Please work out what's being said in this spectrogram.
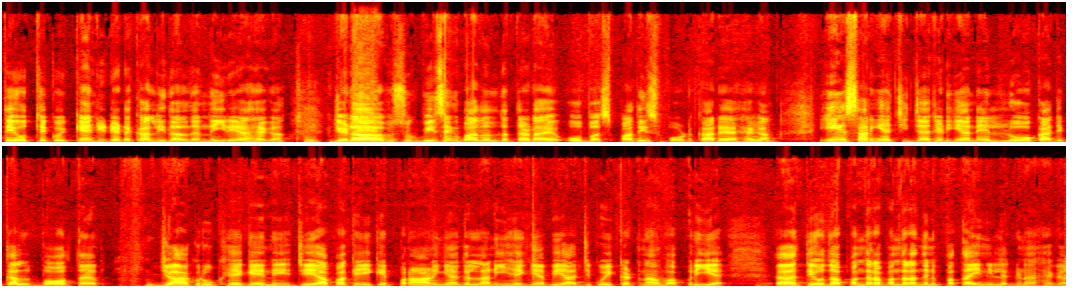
ਤੇ ਉੱਥੇ ਕੋਈ ਕੈਂਡੀਡੇਟ ਅਕਾਲੀ ਦਲ ਦਾ ਨਹੀਂ ਰਿਹਾ ਹੈਗਾ। ਜਿਹੜਾ ਸੁਖਬੀਰ ਸਿੰਘ ਬਾਦਲ ਦਾ ਧੜਾ ਹੈ ਉਹ ਬਸਪਾ ਦੀ ਸਪੋਰਟ ਕਰ ਰਿਹਾ ਹੈਗਾ। ਇਹ ਸਾਰੀਆਂ ਚੀਜ਼ਾਂ ਜਿਹੜੀਆਂ ਨੇ ਲੋਕ ਅੱਜ ਕੱਲ ਬਹੁਤ ਜਾਗਰੂਕ ਹੈਗੇ ਨੇ। ਜੇ ਆਪਾਂ ਕਹੀਏ ਕਿ ਪੁਰਾਣੀਆਂ ਗੱਲਾਂ ਨਹੀਂ ਹੈਗੀਆਂ ਵੀ ਅੱਜ ਕੋਈ ਘਟਨਾ ਵਾਪਰੀ ਹੈ ਤੇ ਉਹਦਾ 15 15 ਦਿਨ ਪਤਾ ਹੀ ਨਹੀਂ ਲੱਗਣਾ ਹੈਗਾ।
